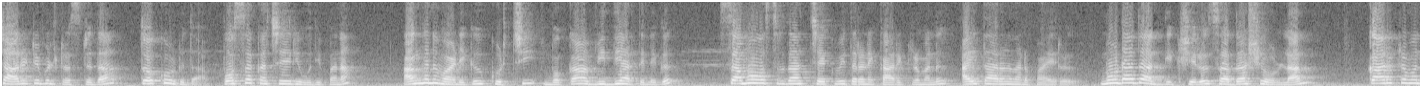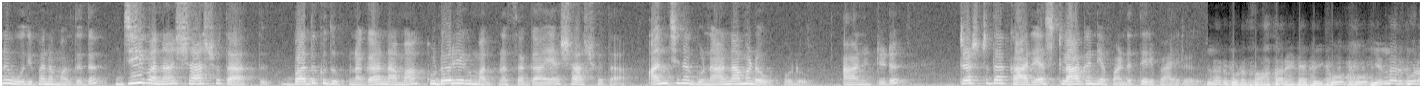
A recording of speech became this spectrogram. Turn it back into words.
ಚಾರಿಟೇಬಲ್ ಟ್ರಸ್ಟ್ದ ತೊಕೋಟುದ ಹೊಸ ಕಚೇರಿ ಉದಿಪನ, ಅಂಗನವಾಡಿಗೆ ಕುರ್ಚಿ ಬೊಕ್ಕ ವಿದ್ಯಾರ್ಥಿಗಳಿಗೂ ಸಮವಸ್ತ್ರದ ಚೆಕ್ ವಿತರಣೆ ಕಾರ್ಯಕ್ರಮವನ್ನು ಐತಾರ ನಡಪಾಯರು. ಮೂಡಾದ ಅಧ್ಯಕ್ಷರು ಸದಾಶಿವ ಉಳ್ಳಾಲ್ ಕಾರ್ಯಕ್ರಮನ ಉದಿಪನ ಮಲ್ದದ ಜೀವನ ಶಾಶ್ವತ ಅರ್ಥ್ ಬದುಕು ದುಪ್ನಗ ನಮ ಕುಡೋರಿಯಗ ಮಲ್ಪನ ಸಗಾಯ ಶಾಶ್ವತ. ಅಂಚಿನ ಗುಣ ನಮಡ ಒಪ್ಪೋಡು ಆ ಟ್ರಸ್ಟ್ದ ಕಾರ್ಯ ಶ್ಲಾಘನೀಯ ಪಾಂಡ ತೆರಿಪಾಯರು ಎಲ್ಲರೂ ಕೂಡ ಸಹಕಾರ ನೀಡಬೇಕು. ಎಲ್ಲರೂ ಕೂಡ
